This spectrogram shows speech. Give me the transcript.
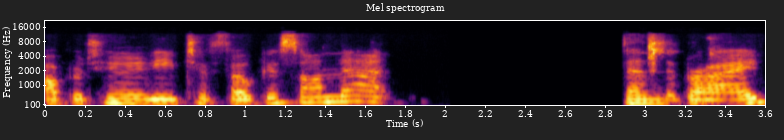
opportunity to focus on that than the bride.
